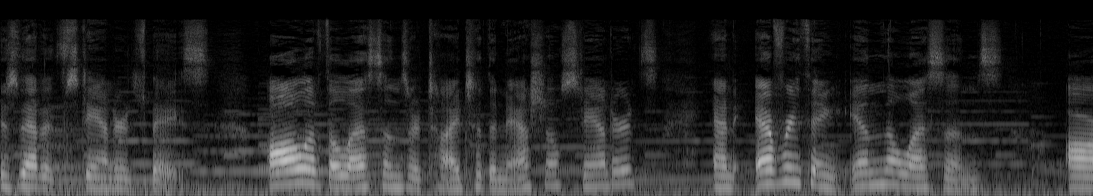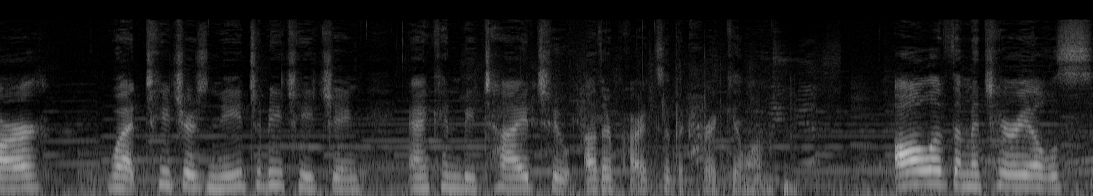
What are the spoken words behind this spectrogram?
is that it's standards based. All of the lessons are tied to the national standards, and everything in the lessons are what teachers need to be teaching and can be tied to other parts of the curriculum. All of the materials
